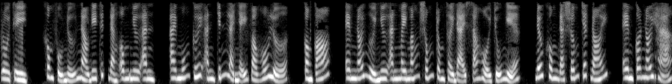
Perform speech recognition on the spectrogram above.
rồi thì không phụ nữ nào đi thích đàn ông như anh, ai muốn cưới anh chính là nhảy vào hố lửa, còn có, em nói người như anh may mắn sống trong thời đại xã hội chủ nghĩa, nếu không đã sớm chết đói, em có nói hả,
